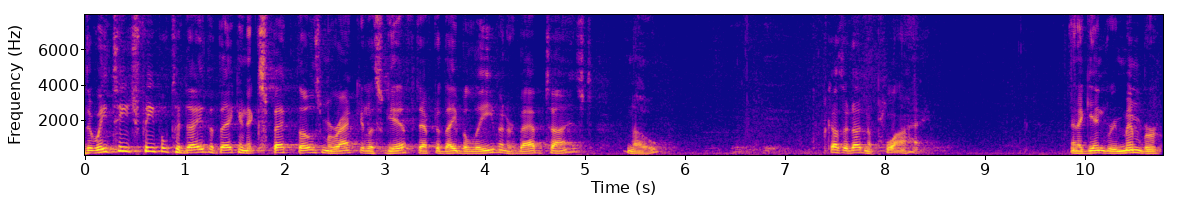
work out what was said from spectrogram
Do we teach people today that they can expect those miraculous gifts after they believe and are baptized? No. Because it doesn't apply. And again, remember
